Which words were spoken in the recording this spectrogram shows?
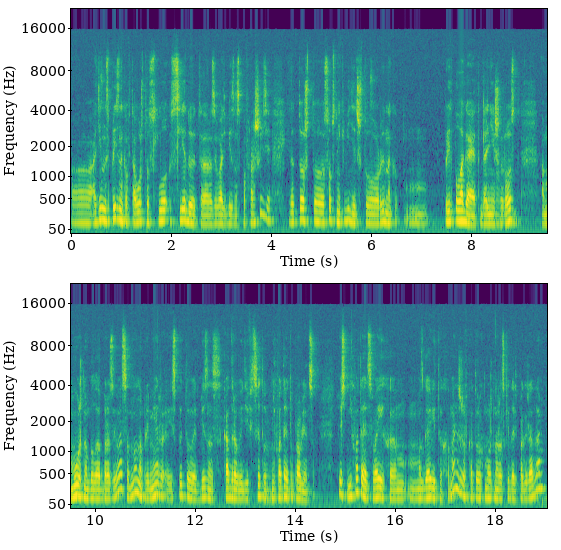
э, один из признаков того, что сло, следует э, развивать бизнес по франшизе, это то, что собственник видит, что рынок предполагает дальнейший рост, можно было бы развиваться, но, например, испытывает бизнес кадровый дефицит, вот не хватает управленцев. То есть не хватает своих э, мозговитых менеджеров, которых можно раскидать по городам,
